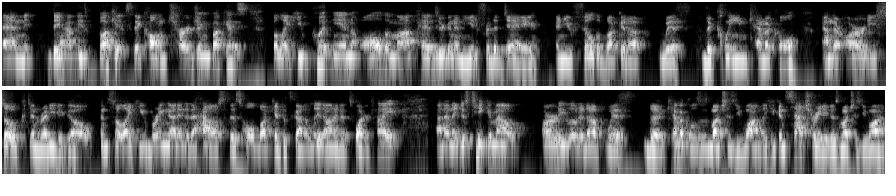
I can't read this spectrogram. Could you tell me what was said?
And they have these buckets. They call them charging buckets. But like you put in all the mop heads you're going to need for the day, and you fill the bucket up with the clean chemical, and they're already soaked and ready to go. And so like you bring that into the house, this whole bucket that's got a lid on it, it's watertight, and then they just take them out already loaded up with the chemicals as much as you want. Like you can saturate it as much as you want.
